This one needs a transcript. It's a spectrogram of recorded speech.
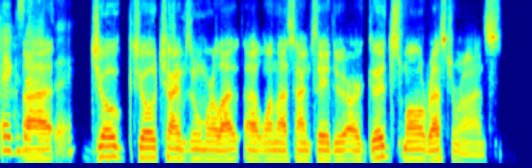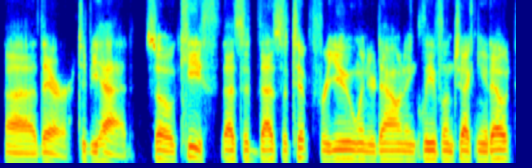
exactly Joe Joe chimes in one more la- uh, one last time. Say there are good small restaurants uh, there to be had. So Keith, that's a that's a tip for you when you're down in Cleveland checking it out.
